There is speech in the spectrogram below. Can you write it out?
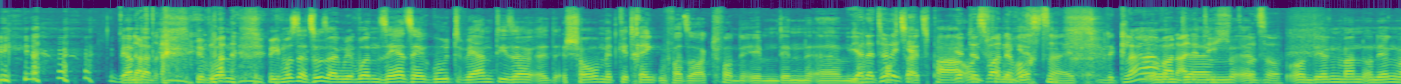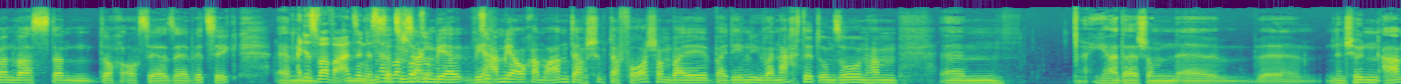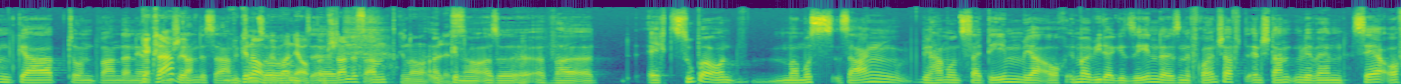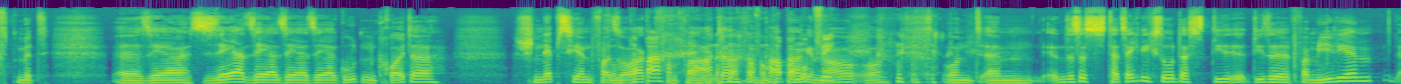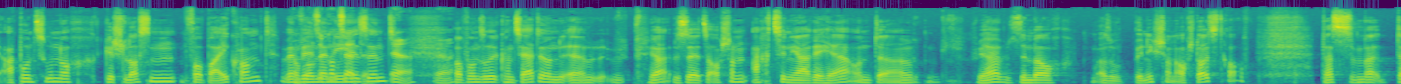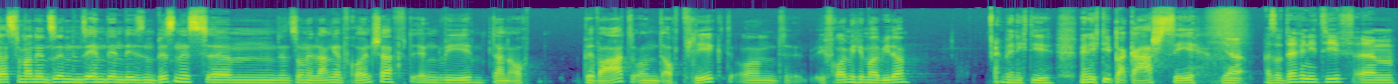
wir haben dann, wir wurden, ich muss dazu sagen, wir wurden sehr, sehr gut während dieser äh, Show mit Getränken versorgt von eben den ähm, ja, natürlich, Hochzeitspaar ja, das und war von eine den Hochzeit. Gästen. Klar waren und, alle ähm, dicht und so. Und irgendwann und irgendwann war es dann doch auch sehr, sehr witzig. Ähm, Das war Wahnsinn. Das muss dazu sagen, so- wir, wir so- haben ja auch am Abend da, davor schon bei bei denen übernachtet und so und haben ähm, ja, da schon äh, äh, einen schönen Abend gehabt und waren dann ja, Ja klar, beim wir, Standesamt. genau, und so wir waren ja auch und, beim äh, Standesamt, genau, alles. Genau, also äh, war echt super und man muss sagen, wir haben uns seitdem ja auch immer wieder gesehen. Da ist eine Freundschaft entstanden. Wir werden sehr oft mit äh, sehr, sehr, sehr, sehr, sehr guten Kräuter Schnäpschen versorgt Papa. vom Vater, Genau, vom, vom Papa, Papa genau. Und, und ähm, das ist tatsächlich so, dass die, diese Familie ab und zu noch geschlossen vorbeikommt, wenn Auf wir in der unsere Nähe Konzerte. sind. Ja, ja. Auf unsere Konzerte und ähm, ja, ist ja jetzt auch schon 18 Jahre her und da ja, sind wir auch, also bin ich schon auch stolz drauf. Dass man, dass man in, in, in, in diesem Business ähm, so eine lange Freundschaft irgendwie dann auch bewahrt und auch pflegt und ich freue mich immer wieder, wenn ich die, wenn ich die Bagage sehe. Ja, also definitiv ähm,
